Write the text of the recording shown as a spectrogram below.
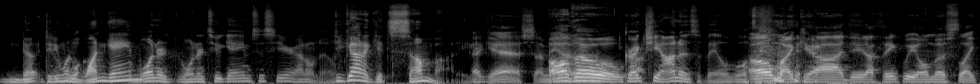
No, did he win one game? one or one or two games this year. I don't know. You got to get somebody. I guess. I mean, I. Although Greg Schiano's available. Oh my god, dude! I think we almost like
